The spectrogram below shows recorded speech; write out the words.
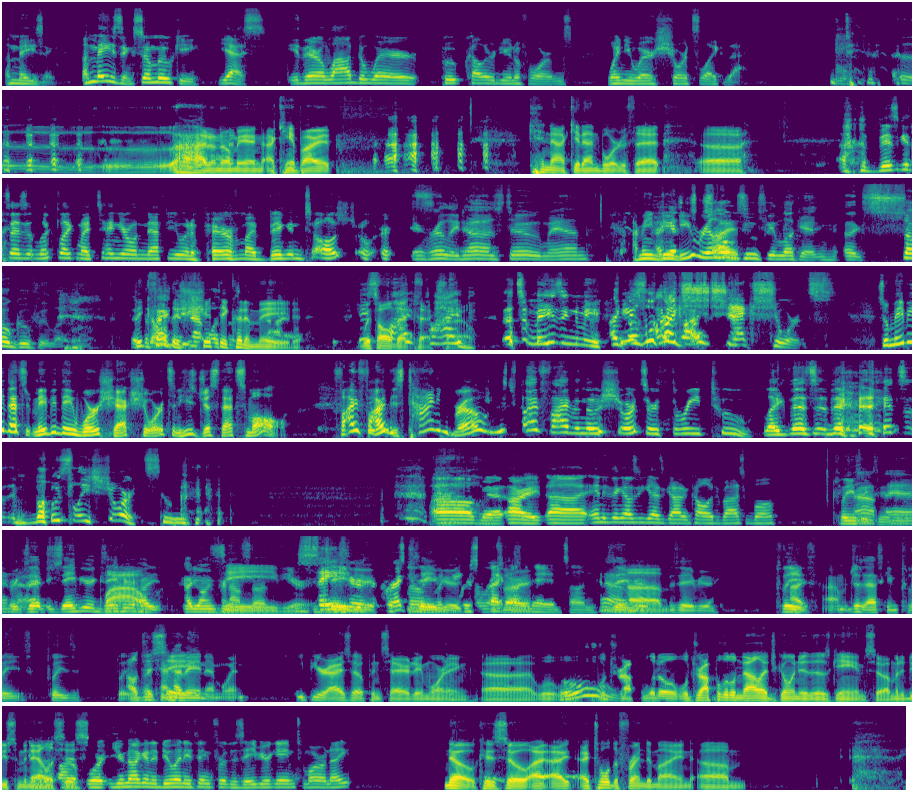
Amazing, amazing. So Mookie, yes, they're allowed to wear poop colored uniforms when you wear shorts like that. I don't know, man. I can't buy it. Cannot get on board with that. Uh, uh, Biscuit says it looked like my 10 year old nephew in a pair of my big and tall shorts. It really does, too, man. I mean, dude, do you realize? So goofy looking. Like, so goofy looking. Think all the shit they could have made with all that textile. That's amazing to me. Like, those look like Shaq shorts. So maybe that's maybe they were Shaq shorts and he's just that small. Five five is tiny, bro. He's five five, and those shorts are three two. Like that's it's mostly shorts. oh man! All right. Uh, anything else you guys got in college basketball? Please, Xavier. Man, Xavier, Xavier, Xavier wow. how, do you, how do you want me to pronounce Xavier. that? Xavier. Xavier. Correct. Xavier. Respect Sorry. name, son. Xavier. Um, Xavier. Please, I, am just asking. Please, please, please. I'll just I say, have A&M win. Keep your eyes open Saturday morning. Uh, we'll we'll, we'll, drop a little we'll drop a little knowledge going into those games. So I'm going to do some analysis. You're not going to do anything for the Xavier game tomorrow night. No, because so I, I, I told a friend of mine. Um,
